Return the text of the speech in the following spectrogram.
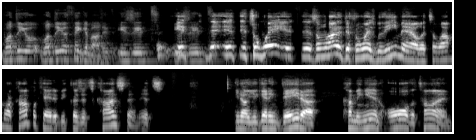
what do you what do you think about it? Is it is it, it, it it's a way. It, there's a lot of different ways. With email, it's a lot more complicated because it's constant. It's you know you're getting data coming in all the time.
